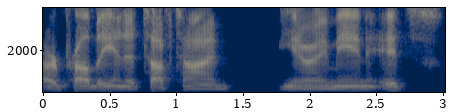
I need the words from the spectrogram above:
are probably in a tough time. You know what I mean? It's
